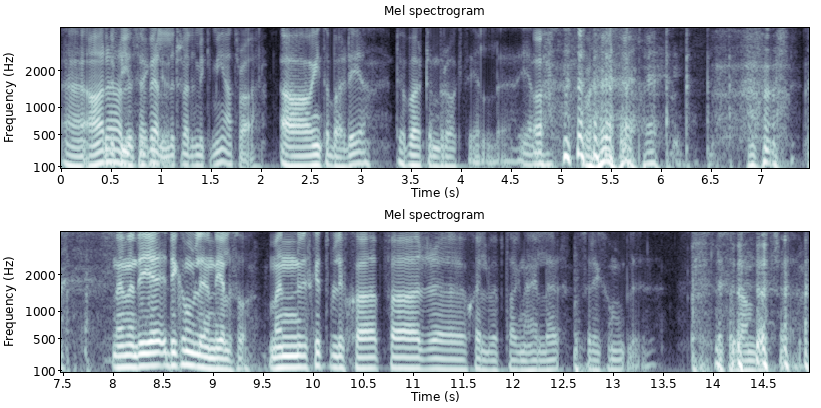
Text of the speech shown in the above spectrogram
Eh, ja, så det, det finns ju väldigt, gjort. väldigt mycket mer tror jag. Ja, och inte bara det. Du har hört en bråkdel, uh, Jens. Nej men det, det kommer bli en del så. Men vi ska inte bli för uh, självupptagna heller. Så det kommer bli lite blandat tror jag.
